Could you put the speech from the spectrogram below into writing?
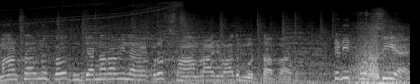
ਮਾਨ ਸਾਹਿਬ ਨੂੰ ਕਹੋ ਦੂਜਾ ਨਾਰਾ ਵੀ ਲਾਇਆ ਕਰੋ ਸਾਮਰਾਜਵਾਦ ਮੁਰਦਾਬਾਦ। ਜਿਹੜੀ ਕੁਰਸੀ ਹੈ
